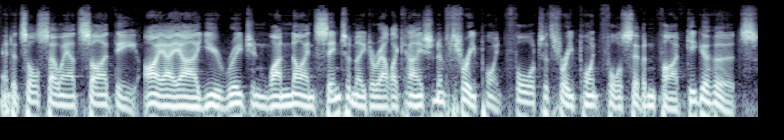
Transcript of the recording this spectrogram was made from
and it's also outside the IARU Region 1 9 centimetre allocation of 3.4 to 3.475 gigahertz.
